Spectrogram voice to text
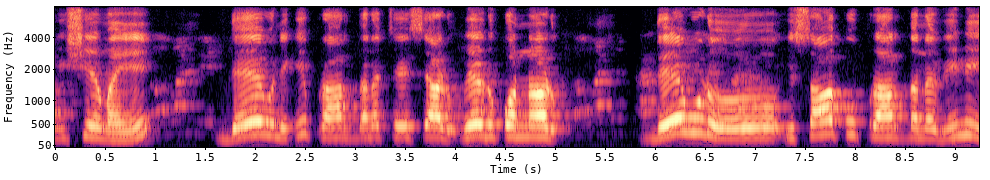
విషయమై దేవునికి ప్రార్థన చేశాడు వేడుకొన్నాడు దేవుడు ఇసాకు ప్రార్థన విని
